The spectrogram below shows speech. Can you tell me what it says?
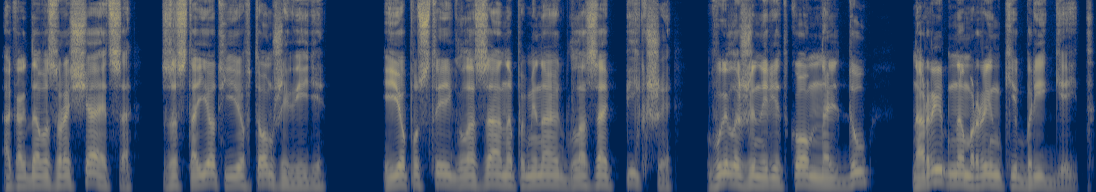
а когда возвращается, застает ее в том же виде. Ее пустые глаза напоминают глаза пикши, выложенные редком на льду на рыбном рынке Бригейт.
